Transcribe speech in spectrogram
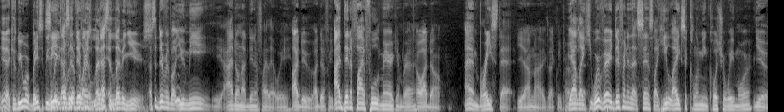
yeah. Because we were basically See, raised over the there for like difference- 11, that's the di- years. That's the difference about hmm. you and me. I don't identify that way. I do. I definitely. Do. I identify full American, bruh. oh, I don't. I embrace that. Yeah, I'm not exactly proud. Yeah, of like he- we're very different in that sense. Like he likes the Colombian culture way more. yeah,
